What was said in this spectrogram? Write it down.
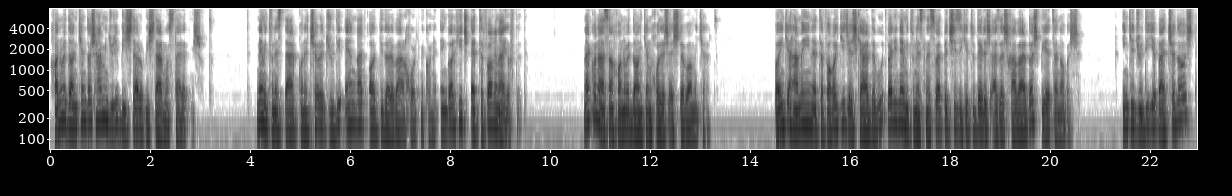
خانم دانکن داشت همینجوری بیشتر و بیشتر مسترب می‌شد. نمی‌تونست درک کنه چرا جودی انقدر عادی داره برخورد می‌کنه. انگار هیچ اتفاقی نیفتاده. نکنه اصلا خانم دانکن خودش اشتباه می‌کرد. با اینکه همه این اتفاقا گیجش کرده بود ولی نمی‌تونست نسبت به چیزی که تو دلش ازش خبر داشت بی باشه. اینکه جودی یه بچه داشت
